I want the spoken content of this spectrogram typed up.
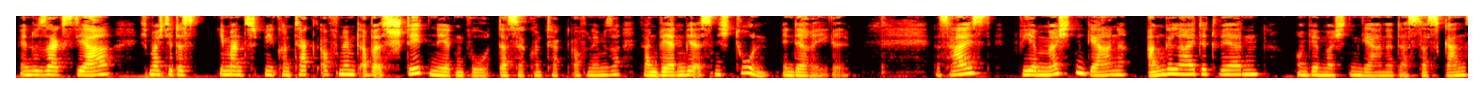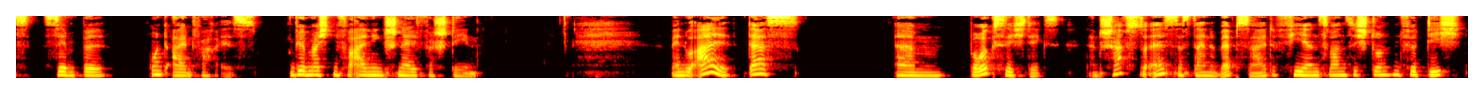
Wenn du sagst, ja, ich möchte, dass jemand zu mir Kontakt aufnimmt, aber es steht nirgendwo, dass er Kontakt aufnehmen soll, dann werden wir es nicht tun, in der Regel. Das heißt, wir möchten gerne angeleitet werden und wir möchten gerne, dass das ganz simpel und einfach ist. Wir möchten vor allen Dingen schnell verstehen. Wenn du all das ähm, berücksichtigst, dann schaffst du es, dass deine Webseite 24 Stunden für dich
